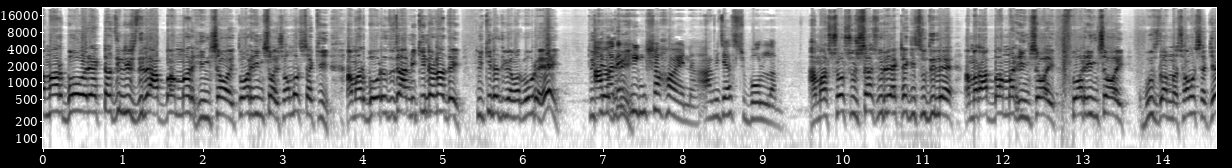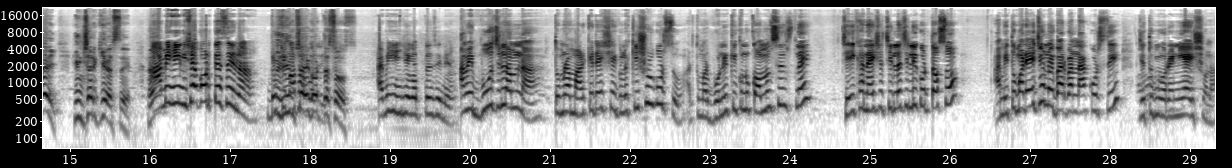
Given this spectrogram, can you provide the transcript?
আমার বউয়ের একটা জিনিস দিলে আব্বা আম্মার হিংসা হয় তোর হিংসা হয় সমস্যা কি? আমার বউরে যদি আমি কিনা না দেই তুই কিনা দিবি আমার বউরে? এই তুই কিনা আমাদের দিবি? হিংসা হয় না আমি জাস্ট বললাম। আমার শ্বশুর শাশুড়ি একটা কিছু দিলে আমার আব্বা আম্মার হিংসা হয় তোর হিংসা হয় বুঝলাম না সমস্যা কি? এই হিংসার কি আছে? হ্যাঁ? আমি হিংসা করতেছি না তুই বেশি কথা হিংসাই বলিস। করতেছস। আমি হিংসা করতেছি না। আমি বুঝলাম না তোমরা মার্কেটে এসে এগুলো কি শুরু করছ? আর তোমার বোনের কি কোনো কমন সেন্স নেই? যেইখানে এসে চিল্লাচিল্লি করতেছো? আমি তোমার এই জন্যই বারবার না করছি যে তুমি ওরে নিয়ে আইসো না।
